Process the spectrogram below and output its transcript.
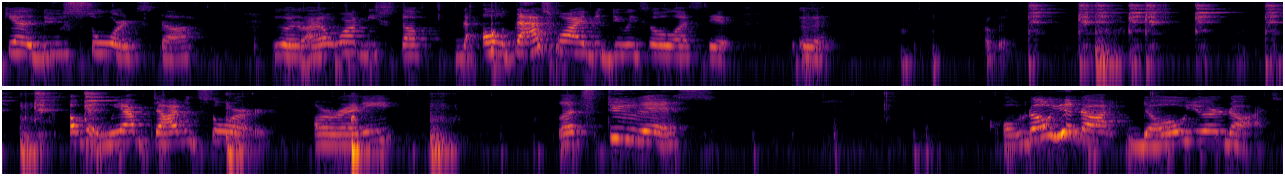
get a new sword stuff. Because I don't want to be stuck. Oh, that's why I've been doing so less there. Okay. Okay. Okay, we have diamond sword already. Let's do this. Oh, no, you're not. No, you're not.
